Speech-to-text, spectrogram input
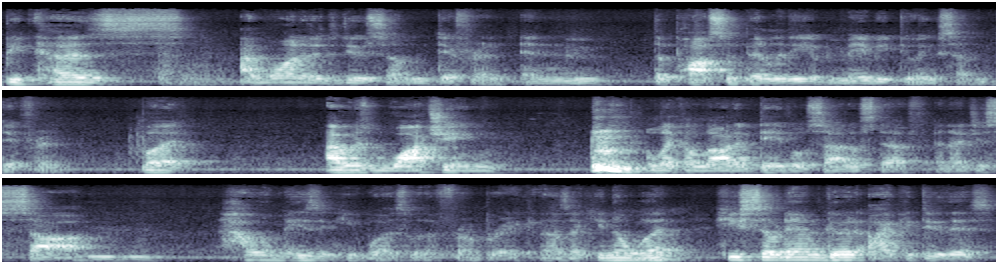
because I wanted to do something different and the possibility of maybe doing something different. But I was watching like a lot of Dave Osato stuff and I just saw how amazing he was with a front brake. And I was like, you know what? He's so damn good, I could do this.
